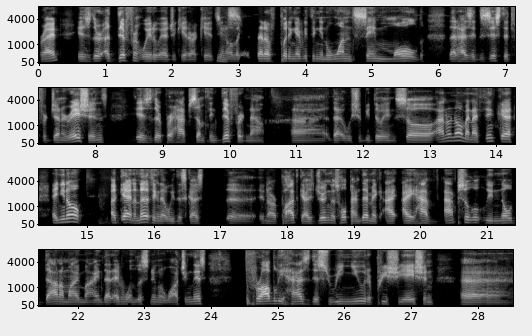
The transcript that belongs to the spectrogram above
Right? Is there a different way to educate our kids? Yes. You know, like instead of putting everything in one same mold that has existed for generations, is there perhaps something different now? Uh, that we should be doing. So I don't know, man. I think, uh, and you know, again, another thing that we discussed uh, in our podcast during this whole pandemic, I, I have absolutely no doubt on my mind that everyone listening or watching this probably has this renewed appreciation uh,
